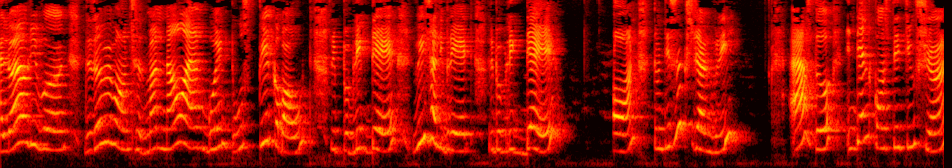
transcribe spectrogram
Hello everyone, this is Vivaan Sharma. Now I am going to speak about Republic Day. We celebrate Republic Day on 26 January as the Indian Constitution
